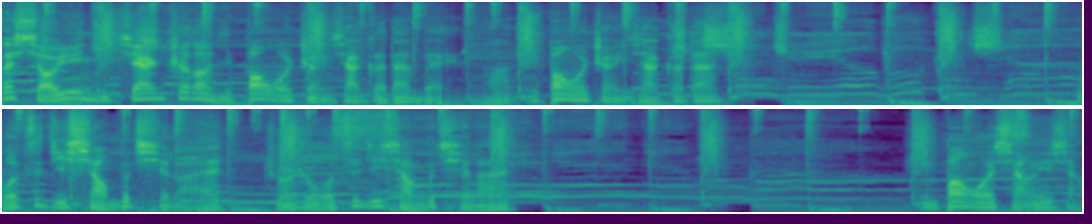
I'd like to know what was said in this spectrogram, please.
那小玉，你既然知道，你帮我整一下歌单呗啊！你帮我整一下歌单，我自己想不起来，主要是我自己想不起来。你帮我想一想，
